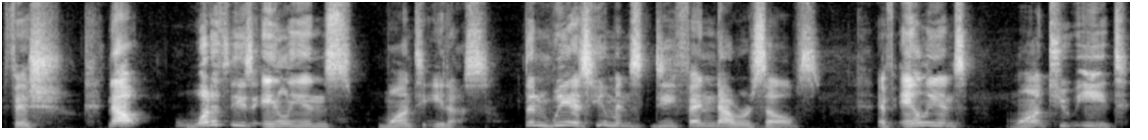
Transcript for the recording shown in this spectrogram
fish. Now, what if these aliens want to eat us? Then we as humans defend ourselves. If aliens want to eat,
